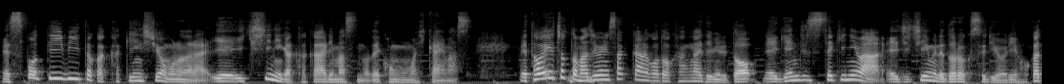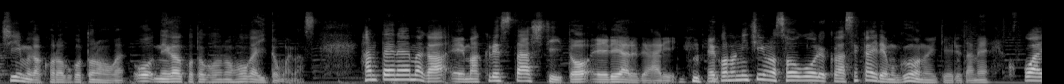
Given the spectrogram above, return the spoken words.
えースポ TV とか課金しようものなら、いえ、生き死にが関わりますので、今後も控えます。えとはいえ、ちょっと真面目にサッカーのことを考えてみると、え現実的には、え自チームで努力するより、他チームが転ぶことの方が、を願うことの方がいいと思います。反対の山が、えマクレスターシティと、えレアルであり、えこの2チームの総合力は世界でも群を抜いているため、ここは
